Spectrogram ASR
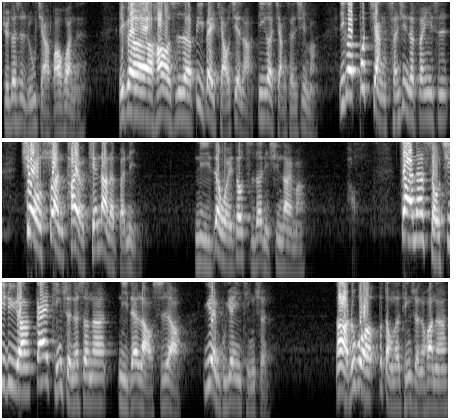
绝对是如假包换的，一个好老师的必备条件啊！第一个讲诚信嘛，一个不讲诚信的分析师，就算他有天大的本领，你认为都值得你信赖吗？再来呢，守纪律啊，该停损的时候呢，你的老师啊，愿不愿意停损？那如果不懂得停损的话呢，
